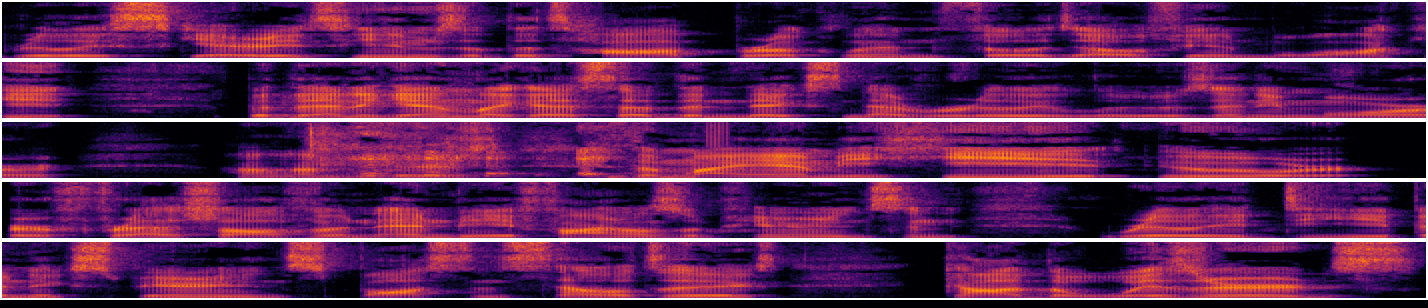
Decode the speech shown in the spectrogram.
really scary teams at the top Brooklyn, Philadelphia, and Milwaukee. But then again, like I said, the Knicks never really lose anymore. Um, there's the Miami Heat, who are fresh off an NBA Finals appearance and really deep and experienced Boston Celtics. God, the Wizards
